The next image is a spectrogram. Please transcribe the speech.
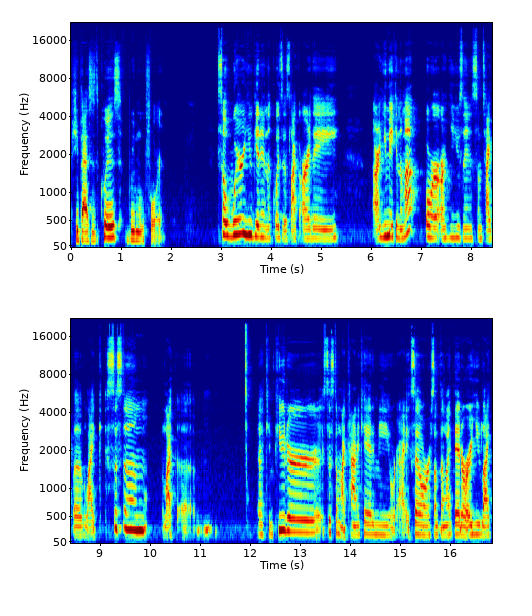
She passes the quiz, we move forward. So where are you getting the quizzes? Like, are they, are you making them up or are you using some type of like system, like, um, a computer system like Khan Academy or IXL or something like that, or are you like,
